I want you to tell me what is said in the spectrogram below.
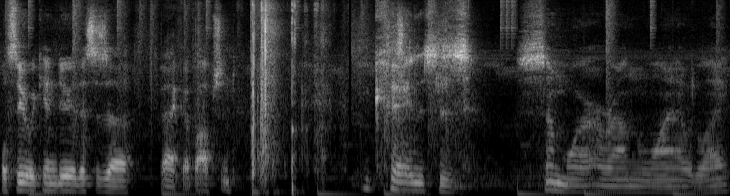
we'll see what we can do. This is a backup option. Okay, this is somewhere around the line I would like.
